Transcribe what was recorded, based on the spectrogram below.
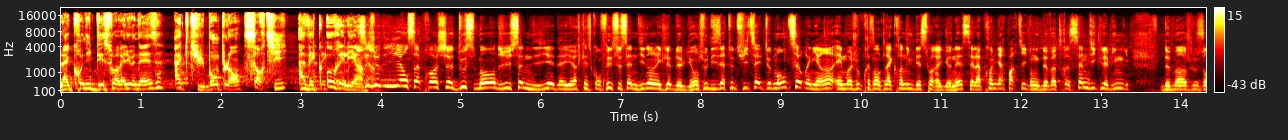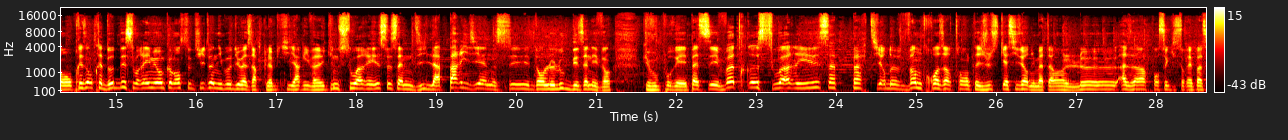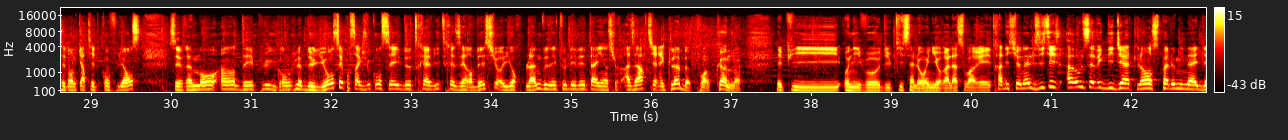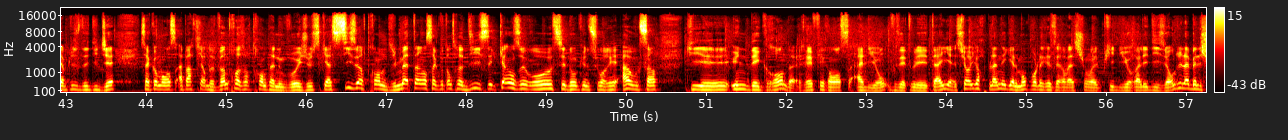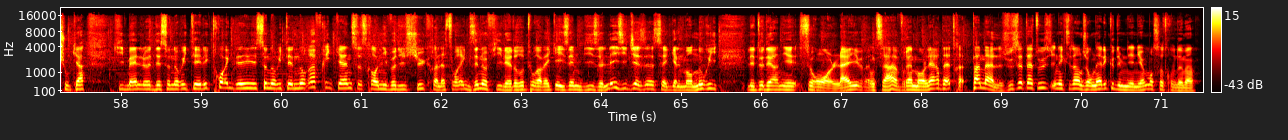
La chronique des soirées lyonnaises, actu, bon plan, sortie avec Aurélien. C'est jeudi, on s'approche doucement du samedi. Et d'ailleurs, qu'est-ce qu'on fait ce samedi dans les clubs de Lyon Je vous dis à tout de suite, salut tout le monde, c'est Aurélien. Et moi, je vous présente la chronique des soirées lyonnaises. C'est la première partie donc de votre samedi clubbing. Demain, je vous en présenterai d'autres des soirées. Mais on commence tout de suite au niveau du Hazard Club qui arrive avec une soirée ce samedi, la parisienne. C'est dans le look des années 20 que vous pourrez passer votre soirée. à partir de 23h30 et jusqu'à 6h du matin. Le hasard pour ceux qui seraient passés dans le quartier de Confluence. C'est vraiment un des plus grands clubs de Lyon. C'est pour ça que je vous conseille de très vite réserver sur Yourplan. Vous avez tous les détails hein, sur hasard-club.com. Et puis, au niveau du petit salon, il y aura la soirée traditionnelle This is House avec DJ Atlas, Palomina et bien plus de DJ. Ça commence à partir de 23h30 à nouveau et jusqu'à 6h30 du matin. Ça coûte entre 10 et 15 euros. C'est donc une soirée house hein, qui est une des grandes références à Lyon. Vous avez tous les détails sur Yourplan également pour les réservations. Et puis, il y aura les 10 ans du label Shuka qui mêle des sonorités électro avec des sonorité nord-africaine, ce sera au niveau du sucre. La soirée xénophile est de retour avec AZMB, The Lazy Jesus et également Nourri. Les deux derniers seront en live, donc ça a vraiment l'air d'être pas mal. Je vous souhaite à tous une excellente journée l'écoute du Millennium, on se retrouve demain.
